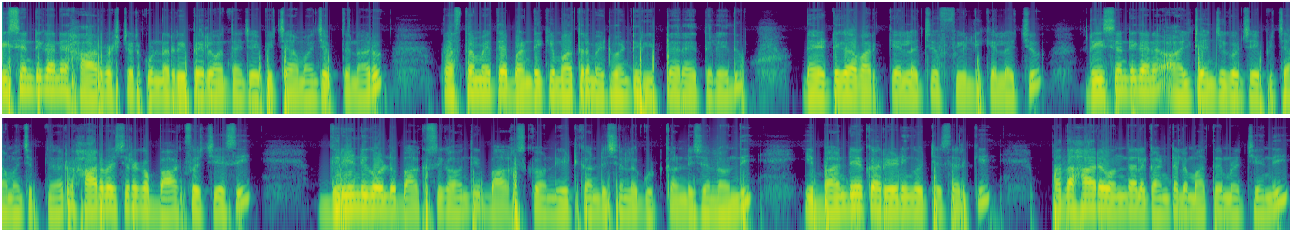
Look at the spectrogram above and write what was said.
రీసెంట్గానే హార్వెస్టర్కు ఉన్న రిపేర్ అంతా చేయించామని చెప్తున్నారు. ప్రస్తుతం అయితే బండికి మాత్రం ఎటువంటి రిపేర్ అయితే లేదు. డైరెక్ట్గా వర్క్కి వెళ్ళొచ్చు ఫీల్డ్కి వెళ్ళొచ్చు. రీసెంట్గానే ఆయిల్ చేంజ్ కూడా చేయించామని చెప్తున్నారు. హార్వెస్టర్ యొక్క బాక్స్ వచ్చేసి గ్రీన్ గోల్డ్ బాక్స్గా ఉంది. బాక్స్ నీట్ కండిషన్లో గుడ్ కండిషన్లో ఉంది. ఈ బండి యొక్క రీడింగ్ వచ్చేసరికి పదహారు వందల గంటలు మాత్రమే నడిచింది.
